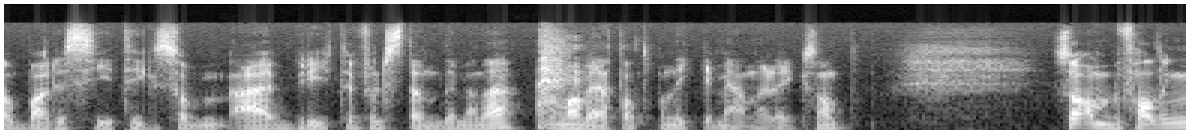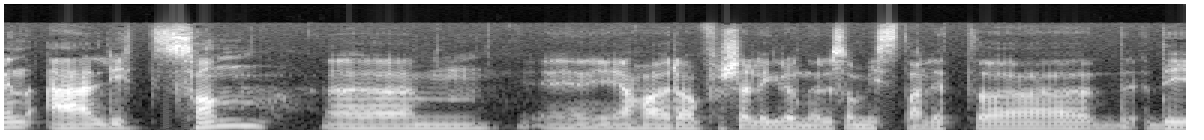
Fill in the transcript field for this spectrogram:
å bare si ting som er, bryter fullstendig med det, når man vet at man ikke mener det. ikke sant? Så anbefalingen min er litt sånn. Um, jeg har av forskjellige grunner liksom mista litt uh, de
